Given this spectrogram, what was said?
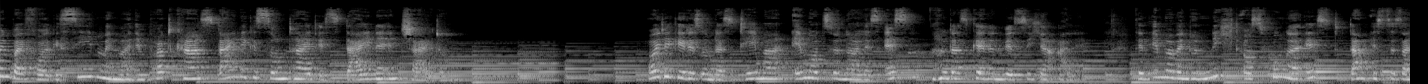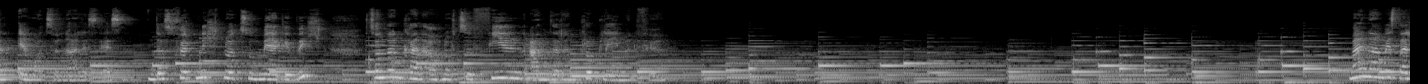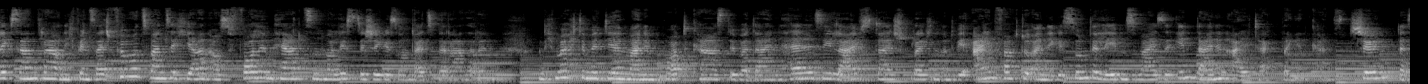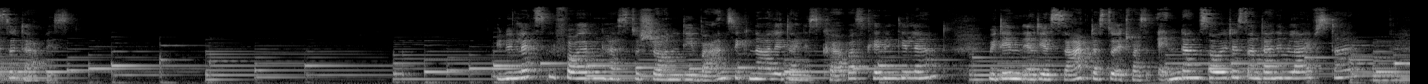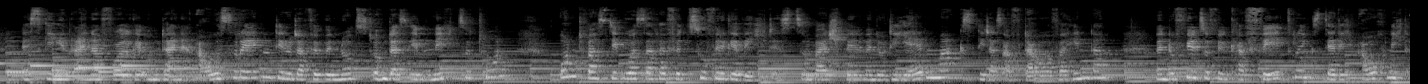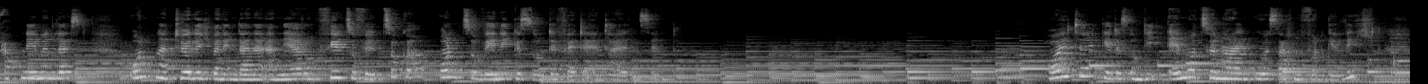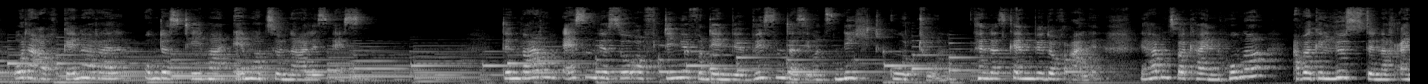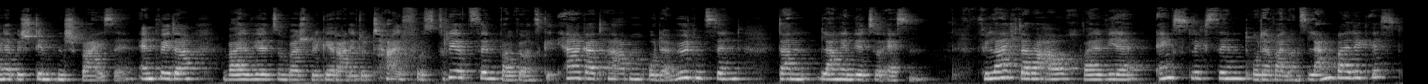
Willkommen bei Folge 7 in meinem Podcast Deine Gesundheit ist deine Entscheidung. Heute geht es um das Thema emotionales Essen und das kennen wir sicher alle. Denn immer wenn du nicht aus Hunger isst, dann ist es ein emotionales Essen. Und das führt nicht nur zu mehr Gewicht, sondern kann auch noch zu vielen anderen Problemen führen. Ist Alexandra und ich bin seit 25 Jahren aus vollem Herzen holistische Gesundheitsberaterin. Und ich möchte mit dir in meinem Podcast über deinen Healthy Lifestyle sprechen und wie einfach du eine gesunde Lebensweise in deinen Alltag bringen kannst. Schön, dass du da bist. Letzten Folgen hast du schon die Warnsignale deines Körpers kennengelernt, mit denen er dir sagt, dass du etwas ändern solltest an deinem Lifestyle. Es ging in einer Folge um deine Ausreden, die du dafür benutzt, um das eben nicht zu tun und was die Ursache für zu viel Gewicht ist. Zum Beispiel, wenn du Diäten magst, die das auf Dauer verhindern, wenn du viel zu viel Kaffee trinkst, der dich auch nicht abnehmen lässt und natürlich, wenn in deiner Ernährung viel zu viel Zucker und zu wenig gesunde Fette enthalten sind. Heute geht es um die emotionalen Ursachen von Gewicht oder auch generell um das Thema emotionales Essen. Denn warum essen wir so oft Dinge, von denen wir wissen, dass sie uns nicht gut tun? Denn das kennen wir doch alle. Wir haben zwar keinen Hunger, aber Gelüste nach einer bestimmten Speise. Entweder weil wir zum Beispiel gerade total frustriert sind, weil wir uns geärgert haben oder wütend sind, dann langen wir zu essen. Vielleicht aber auch, weil wir ängstlich sind oder weil uns langweilig ist.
